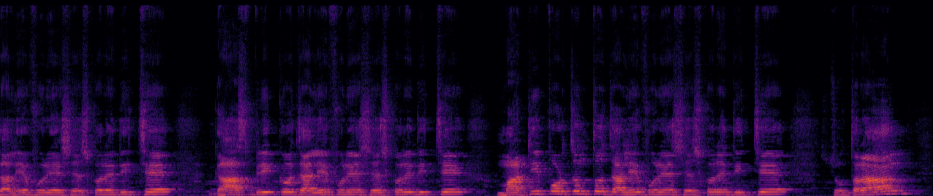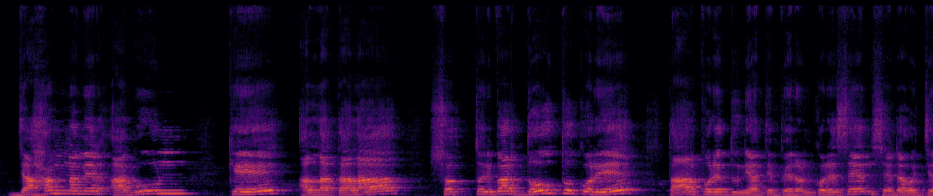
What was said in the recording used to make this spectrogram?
জ্বালিয়ে ফুরিয়ে শেষ করে দিচ্ছে। গাছ বৃক্ষ জ্বালিয়ে ফুরিয়ে শেষ করে দিচ্ছে। মাটি পর্যন্ত জ্বালিয়ে ফুরিয়ে শেষ করে দিচ্ছে। সুতরাং জাহান নামের আগুনকে আল্লাহ তালা সত্তরবার দৌত করে তারপরে দুনিয়াতে প্রেরণ করেছেন, সেটা হচ্ছে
